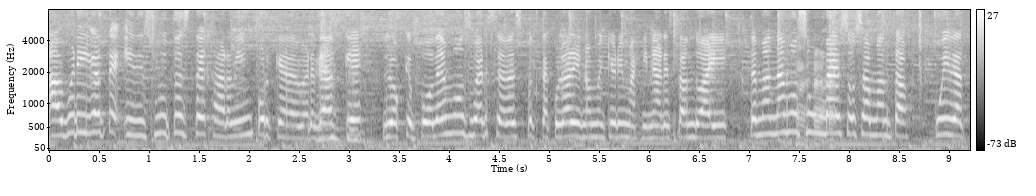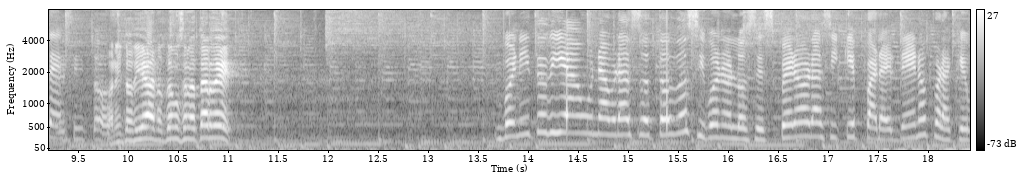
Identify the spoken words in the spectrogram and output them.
abrígate y disfruta este jardín porque de verdad que lo que podemos ver se ve espectacular y no me quiero imaginar estando ahí. Te mandamos un beso, Samantha. Cuídate. Bonito día, nos vemos en la tarde. Bonito día, un abrazo a todos y bueno, los espero ahora sí que para enero, para que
